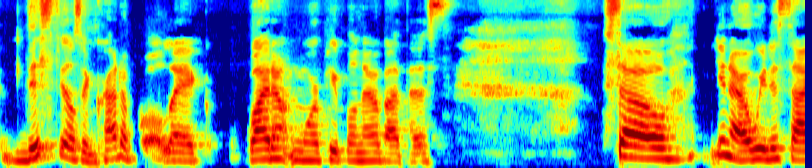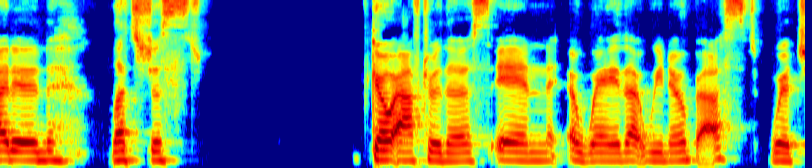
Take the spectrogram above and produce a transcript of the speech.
this feels incredible. Like, why don't more people know about this? So, you know, we decided let's just go after this in a way that we know best, which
